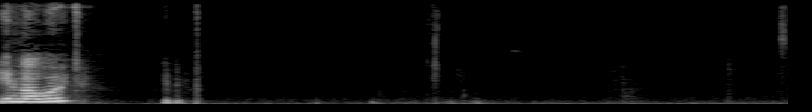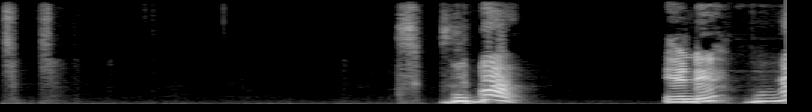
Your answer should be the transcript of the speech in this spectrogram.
ఏం బాబు? గుగ్గ. ఏంటి? గుగ్గ.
